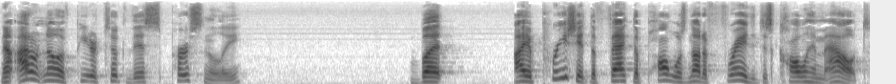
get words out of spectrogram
Now, I don't know if Peter took this personally, but I appreciate the fact that Paul was not afraid to just call him out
